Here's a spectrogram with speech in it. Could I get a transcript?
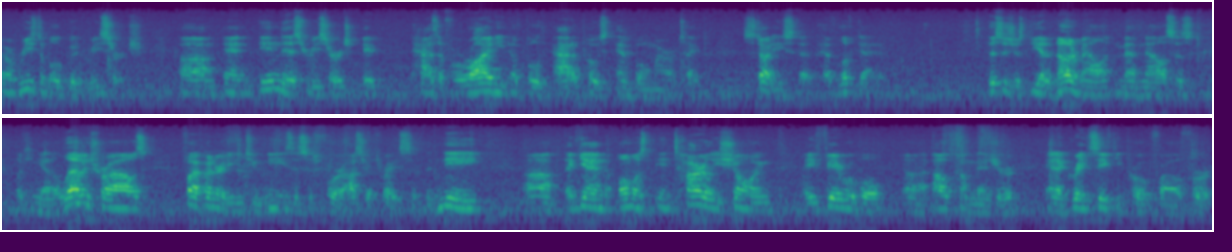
uh, reasonable good research. Um, and in this research, it has a variety of both adipose and bone marrow type studies that have looked at it. This is just yet another meta-analysis looking at 11 trials, 582 knees. This is for osteoarthritis of the knee. Uh, again, almost entirely showing a favorable uh, outcome measure and a great safety profile for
